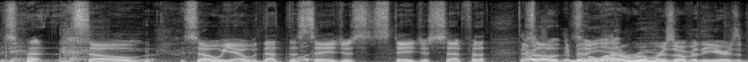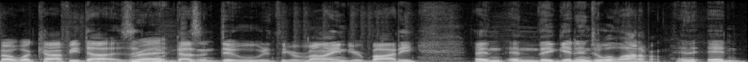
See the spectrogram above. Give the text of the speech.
So so yeah, with that the stage is stage is set for the. There so been so a lot yeah, of rumors over the years about what coffee does and Right. what it doesn't do with your mind, your body, and and they get into a lot of them. And and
